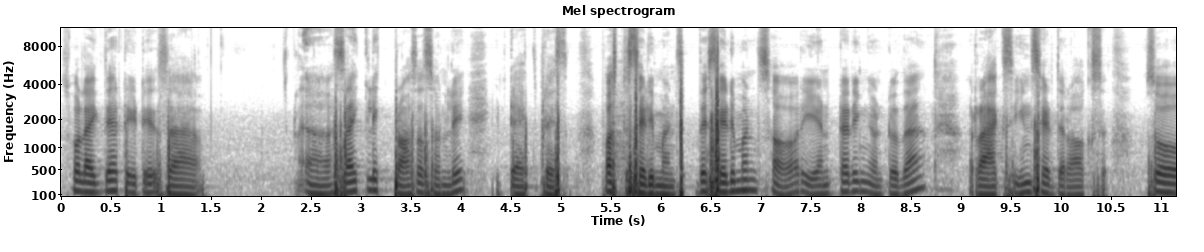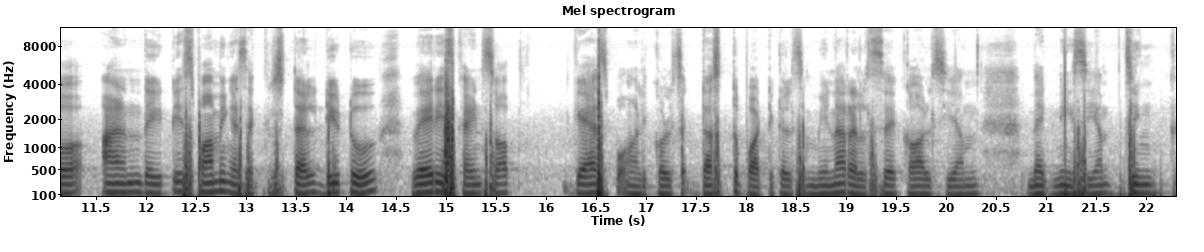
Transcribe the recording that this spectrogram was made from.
So like that it is a uh, cyclic process only it takes place. First sediments the sediments are entering into the rocks inside the rocks. So and it is forming as a crystal due to various kinds of gas molecules dust particles minerals calcium magnesium zinc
